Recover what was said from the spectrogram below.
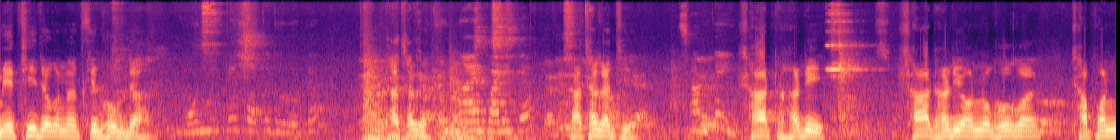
মেথি জগন্নাথকে ভোগ দেওয়া হয়। কাছাকাছি। কাছাকাছি। ষাট হাঁড়ি। ষাট হাঁড়ি অন্ন ভোগ হয় ছাপান্ন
